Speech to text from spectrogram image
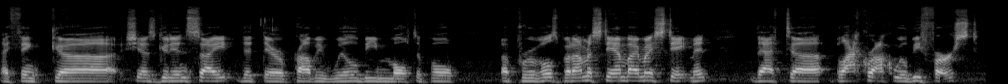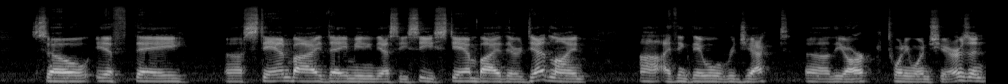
I think uh, she has good insight that there probably will be multiple approvals. But I'm going to stand by my statement that uh, BlackRock will be first. So if they uh, stand by, they meaning the SEC, stand by their deadline, uh, I think they will reject uh, the ARK 21 shares. And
